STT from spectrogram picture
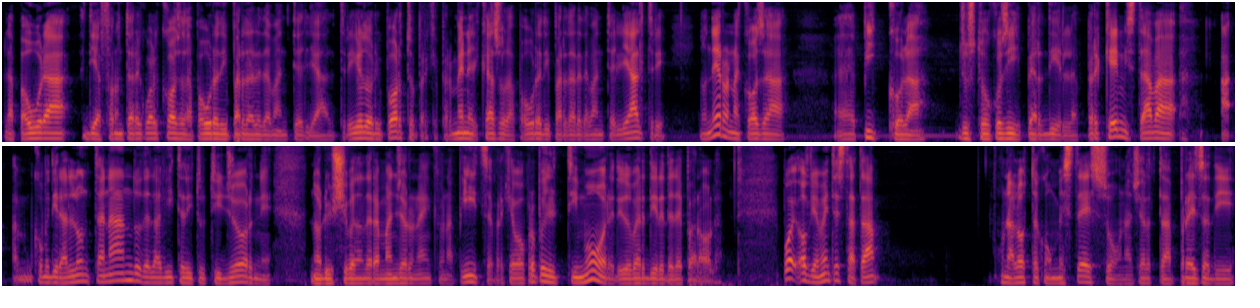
La paura di affrontare qualcosa, la paura di parlare davanti agli altri. Io lo riporto perché per me nel caso la paura di parlare davanti agli altri non era una cosa eh, piccola, giusto così per dirla, perché mi stava come dire, allontanando dalla vita di tutti i giorni, non riuscivo ad andare a mangiare neanche una pizza perché avevo proprio il timore di dover dire delle parole. Poi ovviamente è stata una lotta con me stesso, una certa presa di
